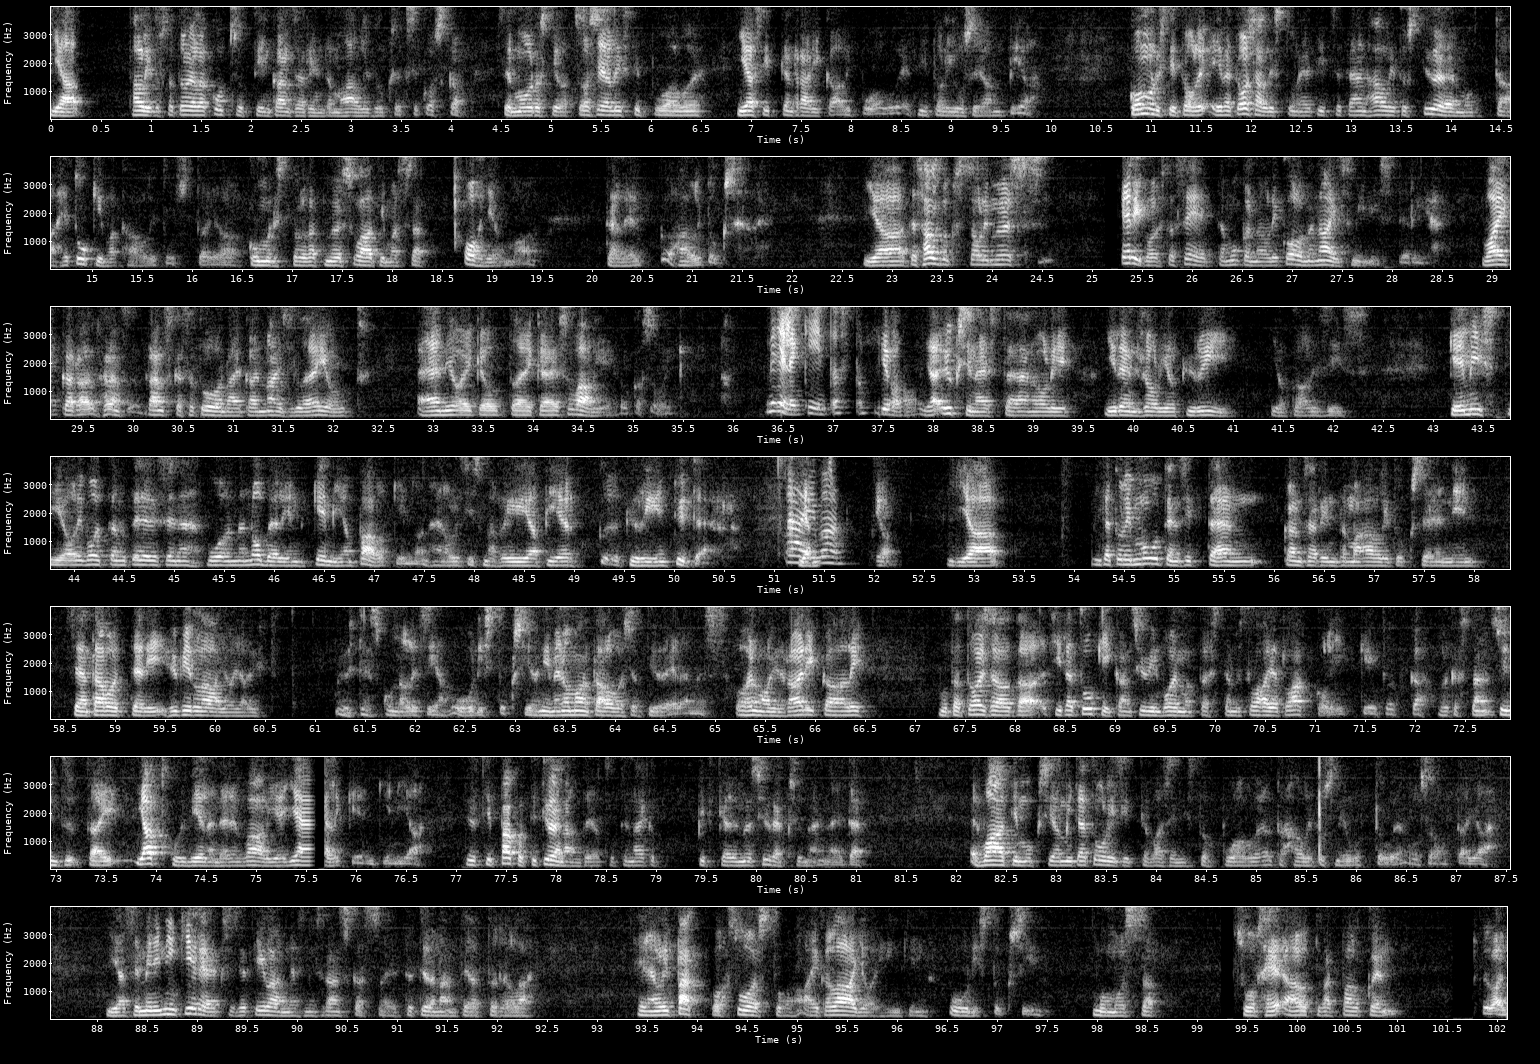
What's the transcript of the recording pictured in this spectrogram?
Ja hallitusta todella kutsuttiin kansanrintamahallitukseksi, koska se muodostivat sosialistipuolue ja sitten radikaalipuolueet, niitä oli useampia. Kommunistit oli, eivät osallistuneet itse tähän hallitustyöhön, mutta he tukivat hallitusta ja kommunistit olivat myös laatimassa ohjelmaa tälle hallitukselle. Ja tässä hallituksessa oli myös erikoista se, että mukana oli kolme naisministeriä. Vaikka Ranskassa tuon aikaan naisilla ei ollut äänioikeutta eikä edes vaaliehdokasoikeutta. Mielenkiintoista. Joo, ja yksi näistähän oli Irene Joliot-Curie, joka oli siis kemisti ja oli voittanut edellisenä vuonna Nobelin kemian palkinnon. Hän oli siis Maria Pierre Curien tytär. Aivan. Ja, ja, ja mitä tuli muuten sitten tähän kansanrintamahallitukseen, niin sehän tavoitteli hyvin laajoja yhteiskunnallisia uudistuksia, nimenomaan talous- ja työelämässä. Ohjelma oli radikaali, mutta toisaalta sitä tuki myös hyvin voimakkaasti tämmöiset laajat lakkoliikkeet, jotka oikeastaan syntyi tai jatkui vielä näiden vaalien jälkeenkin. Ja tietysti pakotti työnantajat sitten aika pitkälle myös hyväksymään näitä vaatimuksia, mitä tuli sitten vasemmistopuolueelta hallitusneuvottelujen osalta. Ja, ja se meni niin kireäksi se tilanne esimerkiksi Ranskassa, että työnantajat todella, heidän oli pakko suostua aika laajoihinkin uudistuksiin. Muun muassa he aloittivat palkkojen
